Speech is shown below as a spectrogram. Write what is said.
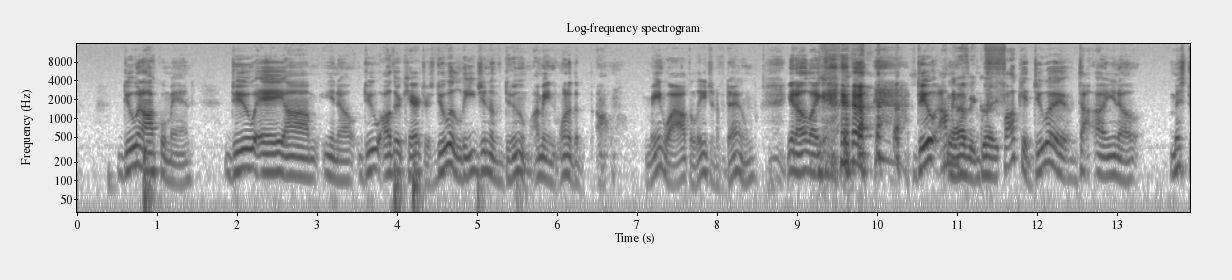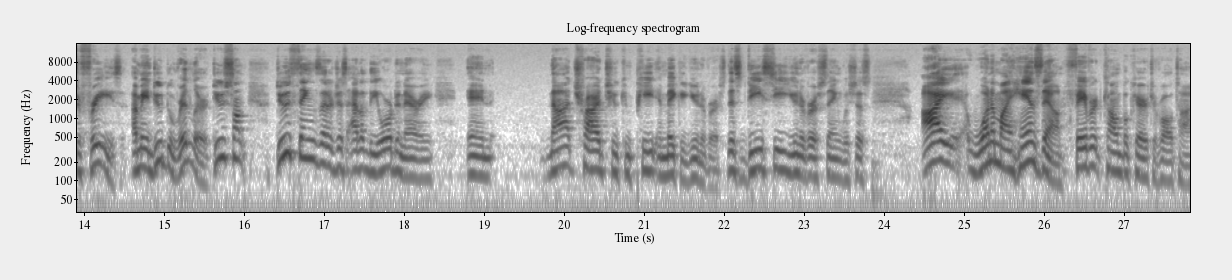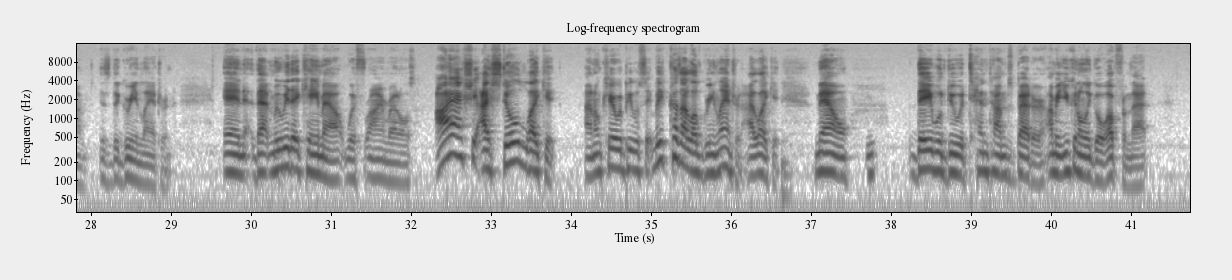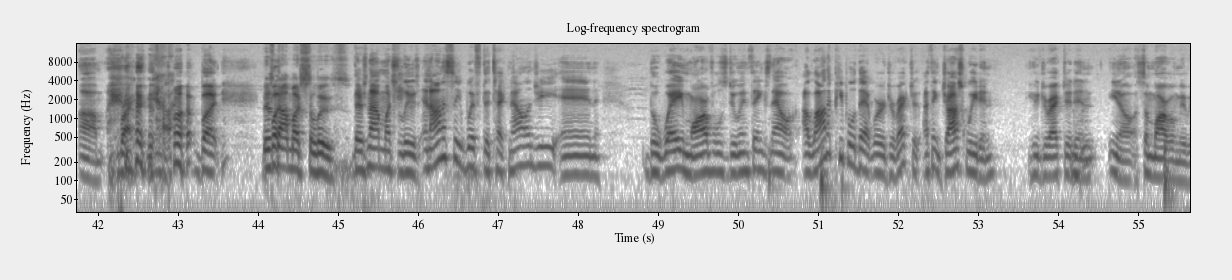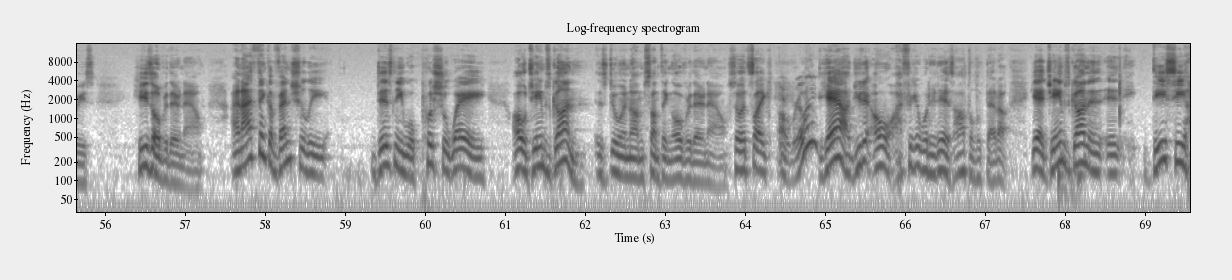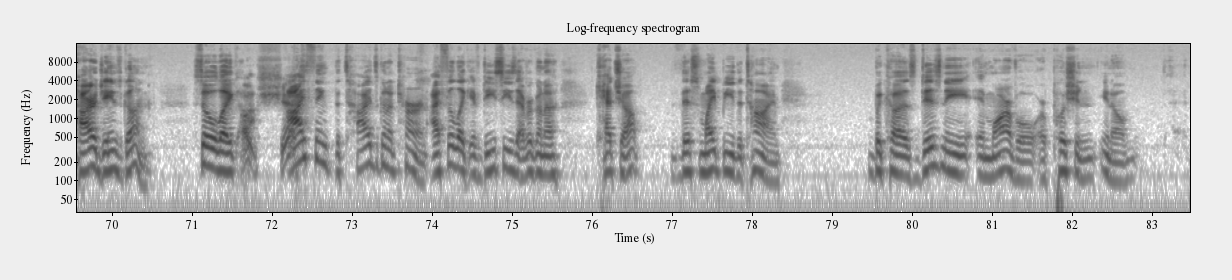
Do an Aquaman. Do a um you know do other characters. Do a Legion of Doom. I mean one of the. Oh, meanwhile, the Legion of Doom. You know like do I mean that'd be great. Fuck it. Do a uh, you know Mister Freeze. I mean do the Riddler. Do some do things that are just out of the ordinary and not try to compete and make a universe. This DC universe thing was just I one of my hands down favorite comic book character of all time is the Green Lantern. And that movie that came out with Ryan Reynolds, I actually I still like it. I don't care what people say because I love Green Lantern. I like it. Now, they will do it ten times better. I mean, you can only go up from that. Um, Right, yeah. but There's But- not much to lose. there's not much to lose. And honestly, with the technology and the way Marvel's doing things now, a lot of people that were directors, I think Joss Whedon, who directed in you know some Marvel movies, he's over there now. And I think eventually Disney will push away. Oh, James Gunn is doing um something over there now. So it's like, Oh, really? yeah, you didn't. Oh, I forget what it is. I'll have to look that up. Yeah, James Gunn is, is DC hired James Gunn. So like, Oh, shit. I think the tide's gonna turn. I feel like if DC's ever gonna catch up, this might be the time because Disney and Marvel are pushing. You know,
